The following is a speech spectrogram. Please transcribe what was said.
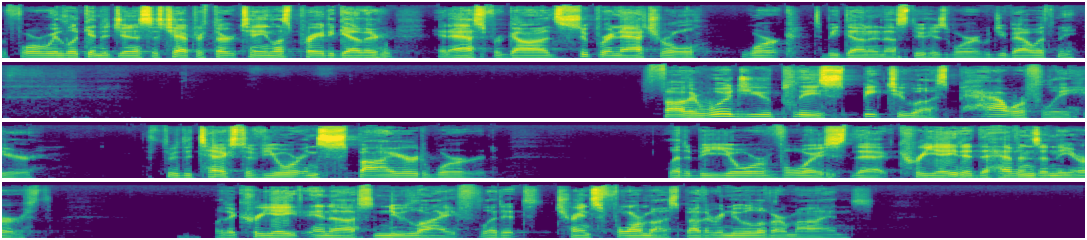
Before we look into Genesis chapter 13, let's pray together and ask for God's supernatural work to be done in us through His Word. Would you bow with me? Father, would you please speak to us powerfully here through the text of your inspired Word? Let it be your voice that created the heavens and the earth let it create in us new life. Let it transform us by the renewal of our minds.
